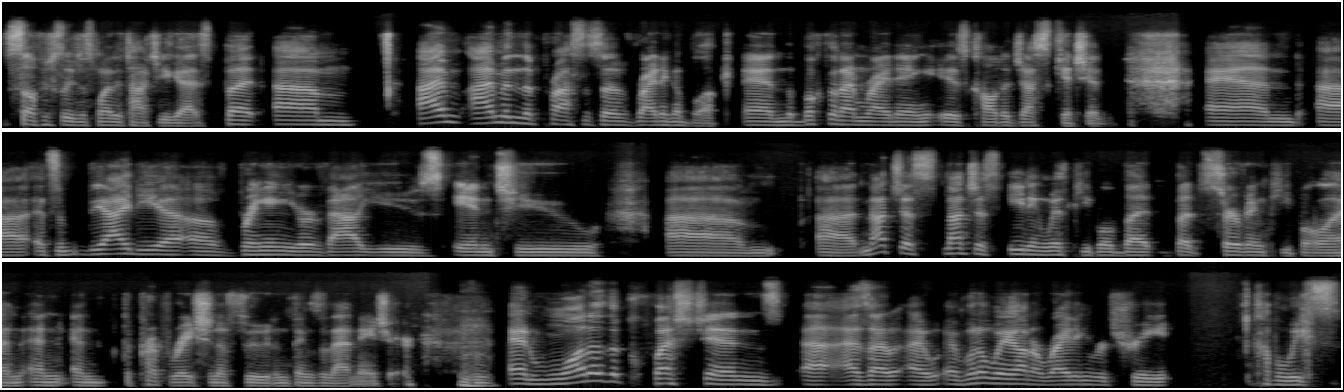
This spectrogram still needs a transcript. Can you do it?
selfishly just wanted to talk to you guys, but um, I'm I'm in the process of writing a book, and the book that I'm writing is called A Just Kitchen, and uh, it's the idea of bringing your values into um, uh, not just not just eating with people, but but serving people and and and the preparation of food and things of that nature. Mhm. And one of the questions, uh, as I, I I went away on a writing retreat a couple weeks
